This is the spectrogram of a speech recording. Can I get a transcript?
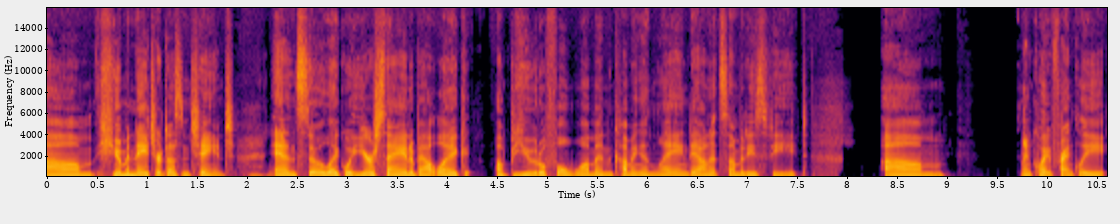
Um, human nature doesn't change. Mhm. And so, like what you're saying about like a beautiful woman coming and laying down at somebody's feet, um, and quite frankly,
